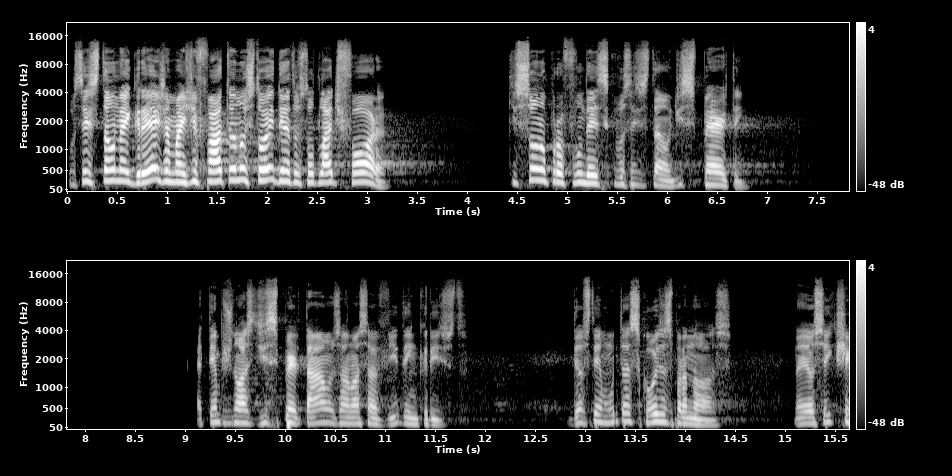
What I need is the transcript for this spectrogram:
Vocês estão na igreja, mas de fato eu não estou aí dentro, eu estou do lado de fora. Que sono profundo é esse que vocês estão? Despertem. É tempo de nós despertarmos a nossa vida em Cristo. Deus tem muitas coisas para nós. Né? Eu sei que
